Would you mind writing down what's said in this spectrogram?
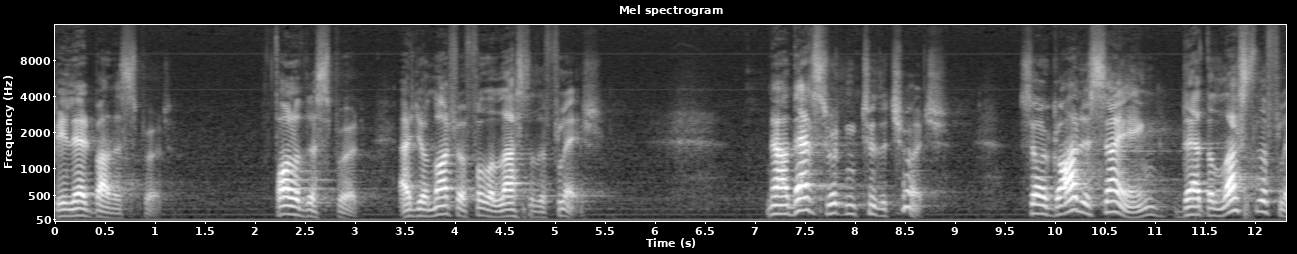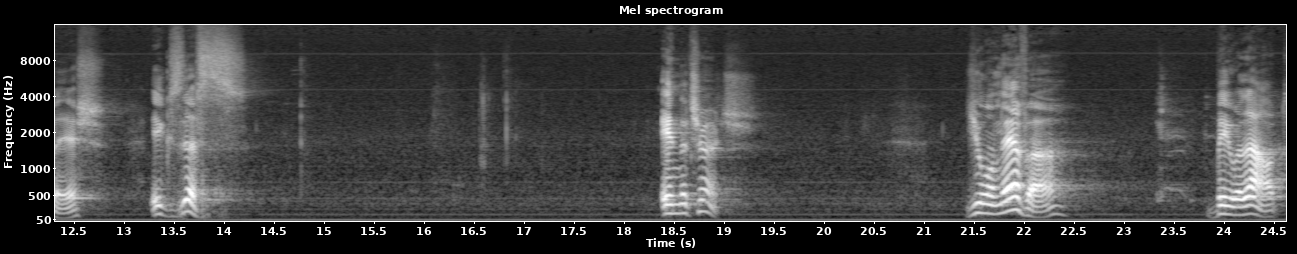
Be led by the Spirit. Follow the Spirit, and you'll not fulfill the lust of the flesh. Now that's written to the church. So God is saying that the lust of the flesh exists in the church. You will never be without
